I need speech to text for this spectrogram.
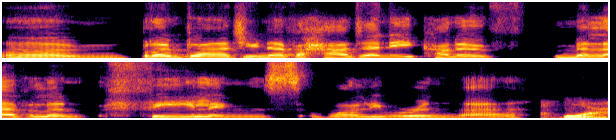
um but i'm glad you never had any kind of malevolent feelings while you were in there. Yeah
